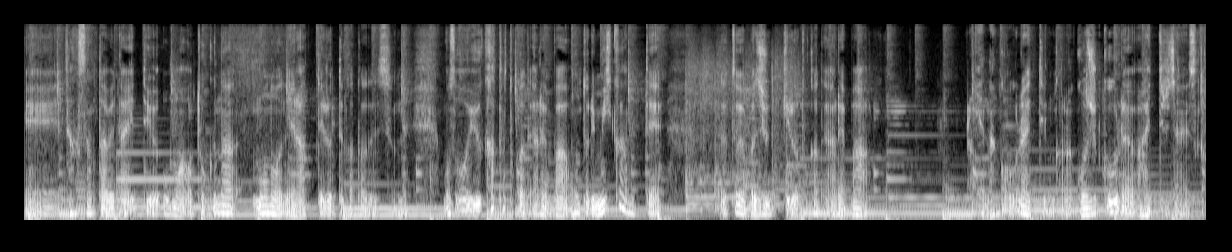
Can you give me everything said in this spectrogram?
えー、たくさん食べたいっていう、まあ、お得なものを狙ってるって方ですよね。もうそういう方とかであれば本当にみかんって例えば1 0キロとかであればいや何個ぐらいっていうのかな？50個ぐらいは入ってるじゃないですか。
